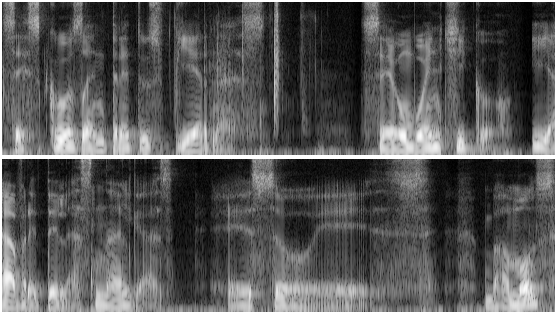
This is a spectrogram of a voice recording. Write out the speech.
se escusa entre tus piernas. Sé un buen chico y ábrete las nalgas. Eso es. Vamos,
